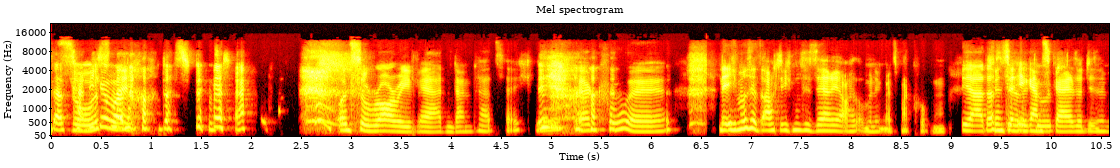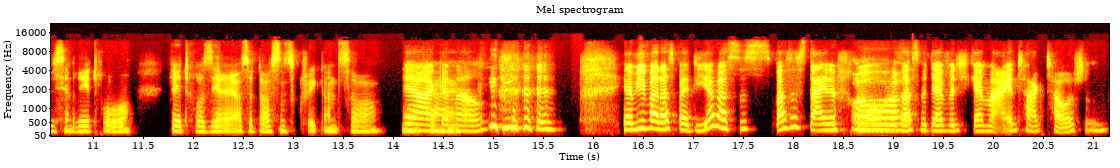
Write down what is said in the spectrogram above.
das so ich immer noch, das stimmt. Und zu Rory werden dann tatsächlich. Ja, cool. Nee, ich muss jetzt auch, ich muss die Serie auch unbedingt jetzt mal gucken. Ja, das ist ja eh ganz gut. geil, so diese bisschen Retro, Retro-Serie aus so Dawson's Creek und so. Ja, ja genau. ja, wie war das bei dir? Was ist, was ist deine Frau? Oh. Sagst, mit der würde ich gerne mal einen Tag tauschen.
